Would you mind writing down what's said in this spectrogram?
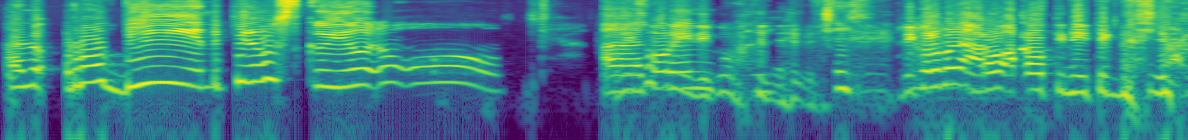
ano, Robin, pinost ko yun, oo. Ay, Ah, sorry, hindi ko Hindi ko naman araw-araw tinitignan yung,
